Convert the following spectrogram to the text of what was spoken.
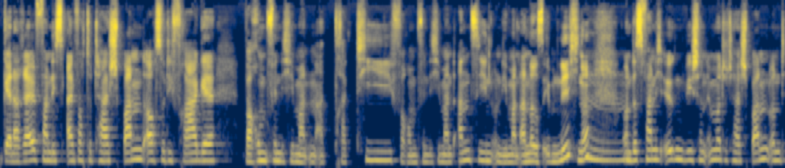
generell fand ich es einfach total spannend, auch so die Frage, warum finde ich jemanden attraktiv, warum finde ich jemand anziehend und jemand anderes eben nicht. Ne? Mhm. Und das fand ich irgendwie schon immer total spannend. Und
